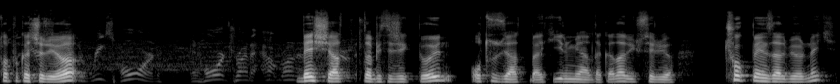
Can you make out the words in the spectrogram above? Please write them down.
Topu kaçırıyor. 5 yardda bitecek bir oyun. 30 yard belki 20 yarda kadar yükseliyor. Çok benzer bir örnek.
